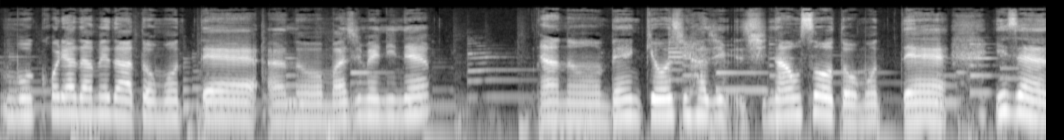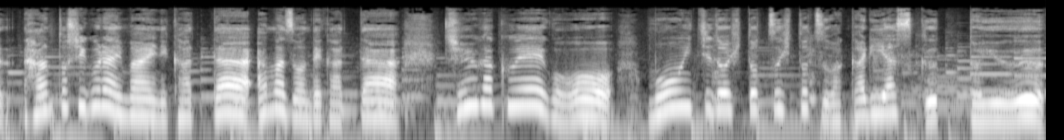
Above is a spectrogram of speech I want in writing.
もうこりゃダメだと思って、あの真面目にね、あの、勉強し始め、し直そうと思って、以前、半年ぐらい前に買った、アマゾンで買った中学英語をもう一度一つ一つわかりやすくという、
